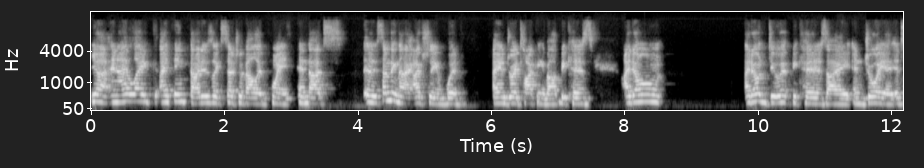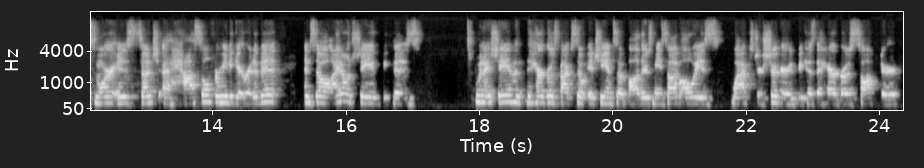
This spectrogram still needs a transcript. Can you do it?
Yeah, and I like I think that is like such a valid point and that's uh, something that I actually would I enjoy talking about because I don't I don't do it because I enjoy it. It's more it is such a hassle for me to get rid of it. And so I don't shave because when I shave the hair grows back so itchy and so it bothers me. So I've always waxed or sugared because the hair grows softer.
